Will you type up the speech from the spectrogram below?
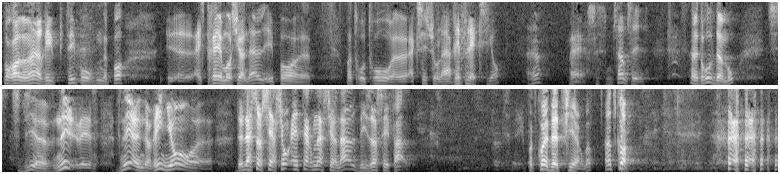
probablement réputée pour ne pas être très émotionnelle et pas, pas trop, trop axée sur la réflexion. Hein? Mais il me semble que c'est un drôle de mot. Tu, dis, euh, venez, euh, venez, à une réunion euh, de l'Association internationale des acéphales. Il n'y a pas de quoi d'être fier, là. En tout cas.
